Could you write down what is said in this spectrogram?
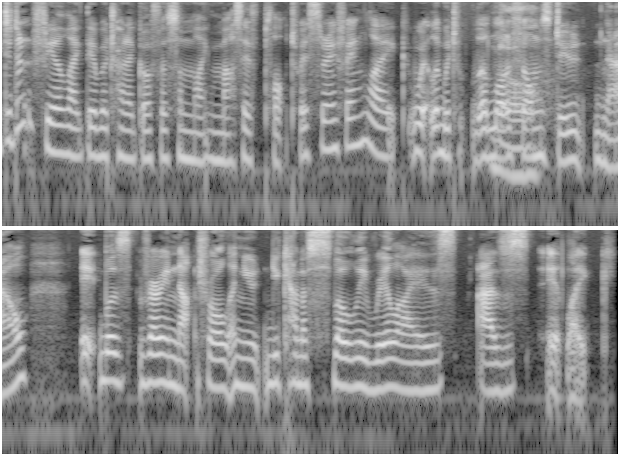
it didn't feel like they were trying to go for some like massive plot twist or anything like which a lot of films do now it was very natural and you you kind of slowly realize as it like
